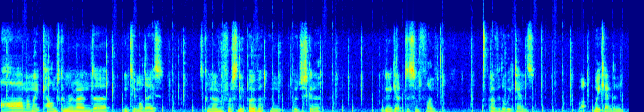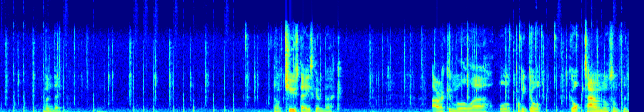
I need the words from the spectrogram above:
Oh, my mate Callum's coming around uh, in two more days. He's coming over for a sleepover, and we're just gonna we're gonna get up to some fun over the weekends. Well, weekend and Monday. On Tuesday he's going back. I reckon we'll uh, we'll probably go up go uptown or something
